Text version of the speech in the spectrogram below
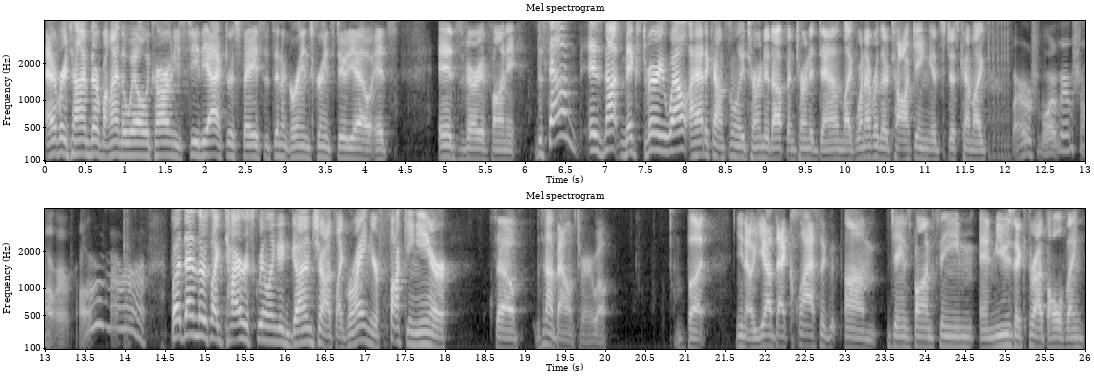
Every time they're behind the wheel of the car and you see the actor's face, it's in a green screen studio. It's it's very funny. The sound is not mixed very well. I had to constantly turn it up and turn it down. Like whenever they're talking, it's just kind of like. But then there's like tire squealing and gunshots like right in your fucking ear. So it's not balanced very well. But you know, you got that classic um, James Bond theme and music throughout the whole thing.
